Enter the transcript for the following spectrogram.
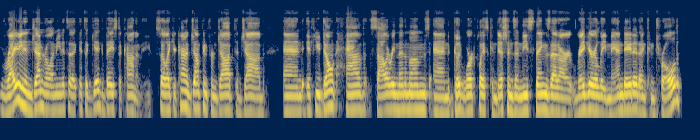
writing in general i mean it's a it's a gig based economy. So like you're kind of jumping from job to job and if you don't have salary minimums and good workplace conditions and these things that are regularly mandated and controlled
